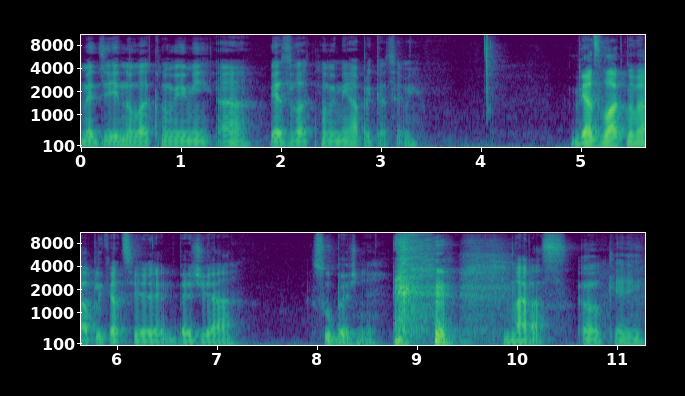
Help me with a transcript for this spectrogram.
medzi jednovláknovými a viacvláknovými aplikáciami? Viacvláknové aplikácie bežia súbežne. Naraz. OK.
